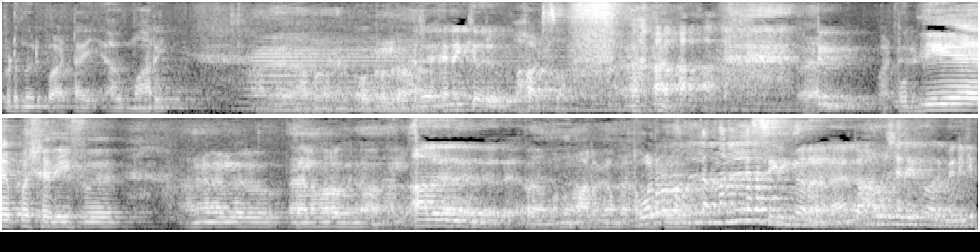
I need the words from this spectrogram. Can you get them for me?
അറിയപ്പെടുന്ന ഒരു പാട്ടായി അത് മാറി. രഹനയ്ക്ക് ഒരു ഹാർട്ട്സ് ഓഫ് പുതിയ ഇപ്പൊ ഷെരീഫ് അങ്ങനെയുള്ളൊരു തലമുറ പിന്നെ വന്നല്ലോ. അതെ അതെ അതെ നമുക്ക് മറക്കാൻ വളരെ നല്ല നല്ല സിംഗറാണ്. കാണൂർ ഷെരീഫ് എന്ന് പറയുമ്പോൾ എനിക്ക്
